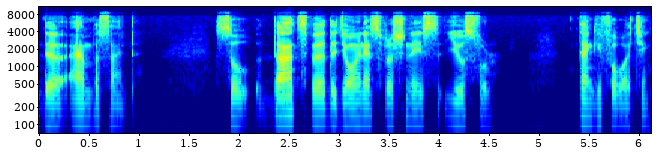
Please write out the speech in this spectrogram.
the ampersand. So that's where the join expression is useful. Thank you for watching.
